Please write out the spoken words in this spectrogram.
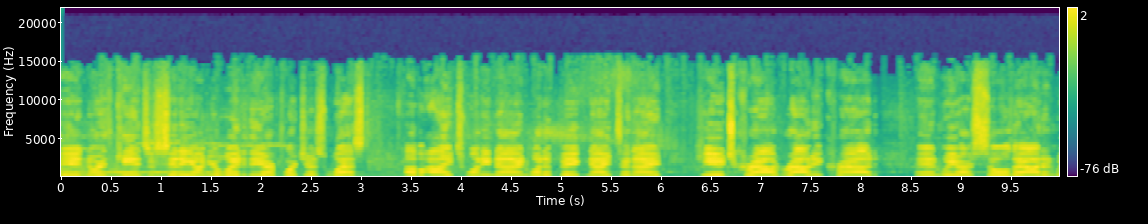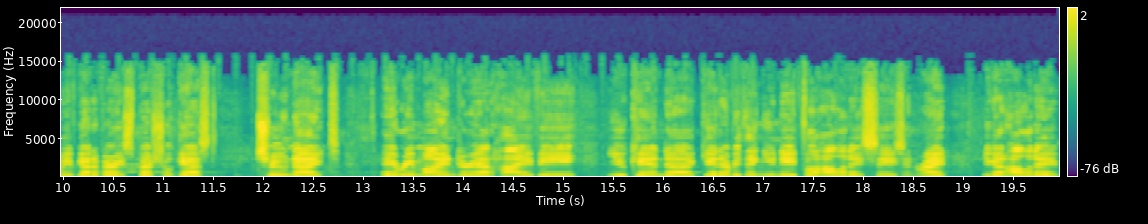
in North Kansas City on your way to the airport just west of I 29. What a big night tonight. Huge crowd, rowdy crowd and we are sold out, and we've got a very special guest tonight. A reminder at Hy-Vee, you can uh, get everything you need for the holiday season, right? You got holiday,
